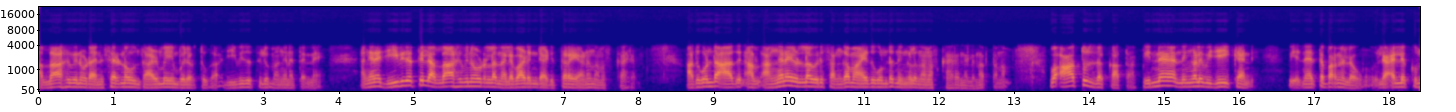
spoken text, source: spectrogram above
അള്ളാഹുവിനോട് അനുസരണവും താഴ്മയും പുലർത്തുക ജീവിതത്തിലും അങ്ങനെ തന്നെ. അങ്ങനെ ജീവിതത്തിൽ അള്ളാഹുവിനോടുള്ള നിലപാടിന്റെ അടിത്തറയാണ് നമസ്കാരം. അതുകൊണ്ട് അതിന് അങ്ങനെയുള്ള ഒരു സംഘമായതുകൊണ്ട് നിങ്ങൾ നമസ്കാരം നിലനിർത്തണം. ആത്തു ജക്കാത്ത പിന്നെ നിങ്ങൾ വിജയിക്കാൻ നേരത്തെ പറഞ്ഞല്ലോ അല്ലക്കും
